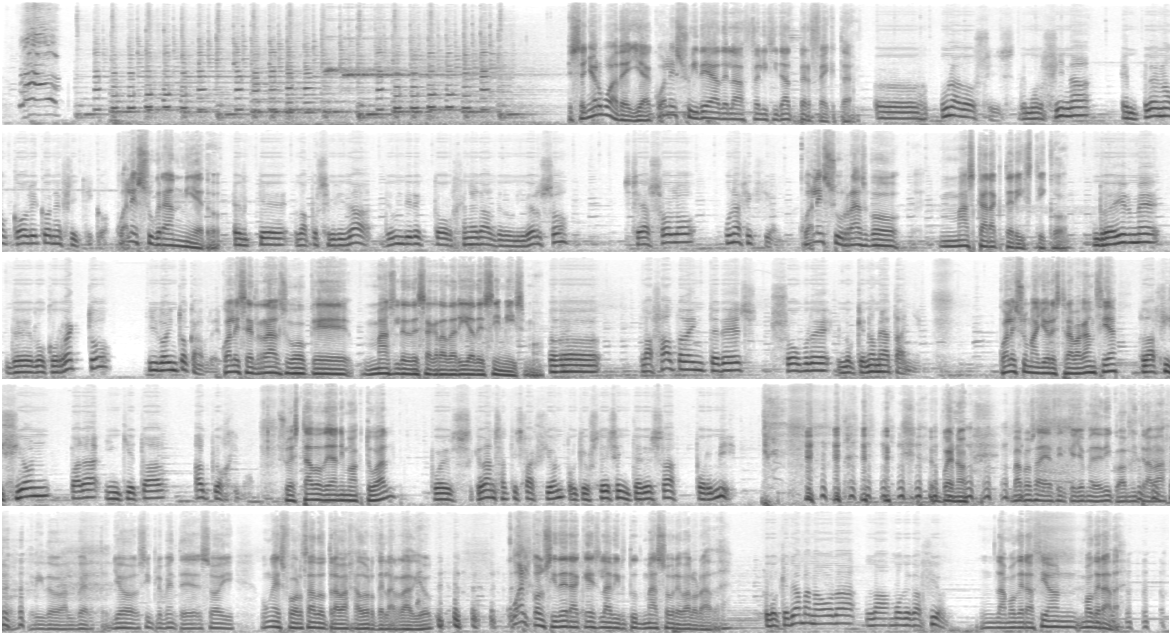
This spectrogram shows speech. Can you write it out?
Señor Boadella, ¿cuál es su idea de la felicidad perfecta? Eh, una dosis de morfina en pleno cólico nefrítico. ¿Cuál es su gran miedo? El que la posibilidad de un director general del universo sea solo una ficción. ¿Cuál es su rasgo más característico? Reírme de lo correcto y lo intocable. ¿Cuál es el rasgo que más le desagradaría de sí mismo? Eh, la falta de interés sobre lo que no me atañe. ¿Cuál es su mayor extravagancia? La afición para inquietar al prójimo. ¿Su estado de ánimo actual? Pues gran satisfacción porque usted se interesa por mí. Bueno, vamos a decir que yo me dedico a mi trabajo, querido Alberto. Yo simplemente soy un esforzado trabajador de la radio. ¿Cuál considera que es la virtud más sobrevalorada? Lo que llaman ahora la moderación. La moderación moderada.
